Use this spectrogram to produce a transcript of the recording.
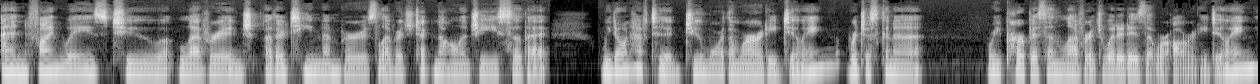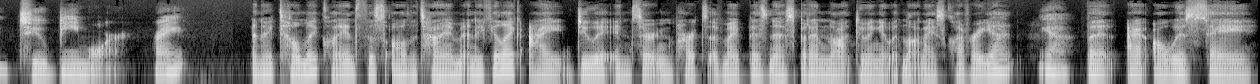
and find ways to leverage other team members, leverage technology so that we don't have to do more than we're already doing. We're just going to repurpose and leverage what it is that we're already doing to be more, right? And I tell my clients this all the time. And I feel like I do it in certain parts of my business, but I'm not doing it with Not Nice Clever yet. Yeah. But I always say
